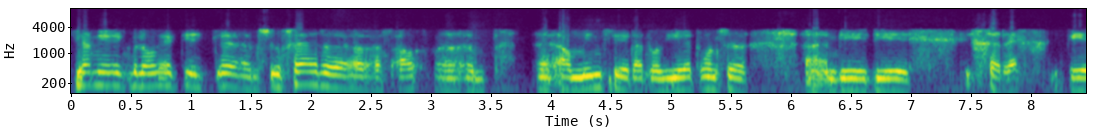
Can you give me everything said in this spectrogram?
ja nee, ek bedoel ek ek uh, sover uh, as al uh, uh, al mense dat ons hier ons uh, die die gereg die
